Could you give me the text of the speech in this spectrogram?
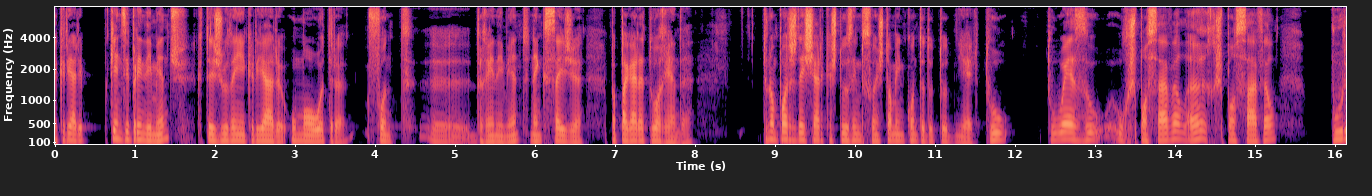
a criar pequenos empreendimentos que te ajudem a criar uma ou outra fonte uh, de rendimento, nem que seja para pagar a tua renda. Tu não podes deixar que as tuas emoções tomem conta do teu dinheiro. Tu, tu és o, o responsável, a responsável por,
